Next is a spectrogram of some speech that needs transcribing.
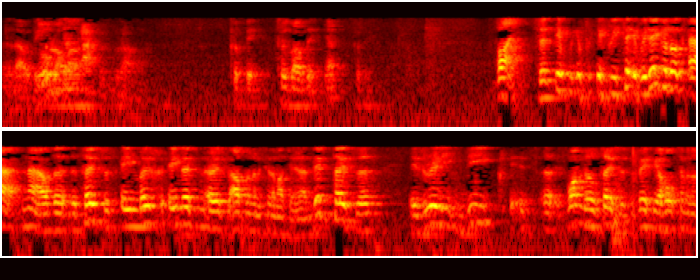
well, that would be Groma. Could be. Could well be. Yeah. Fine. So if, if, if we if we take a look at now the the Tosfos Einos and Abdon Now this Tosfos is really the it's, uh, it's one little Tosfos, but basically a whole seminar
